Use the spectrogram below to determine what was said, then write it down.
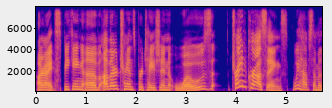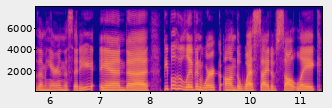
All right. Speaking of other transportation woes, train crossings. We have some of them here in the city. And uh, people who live and work on the west side of Salt Lake,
